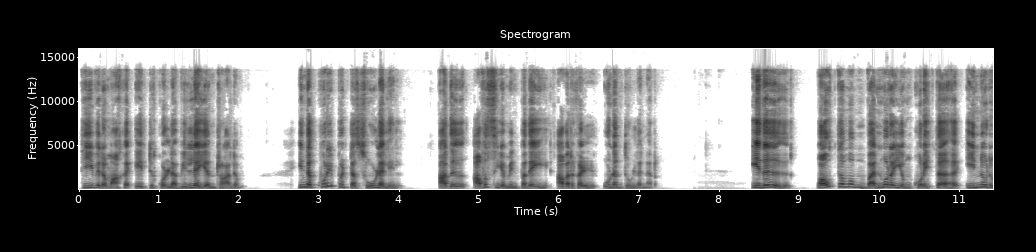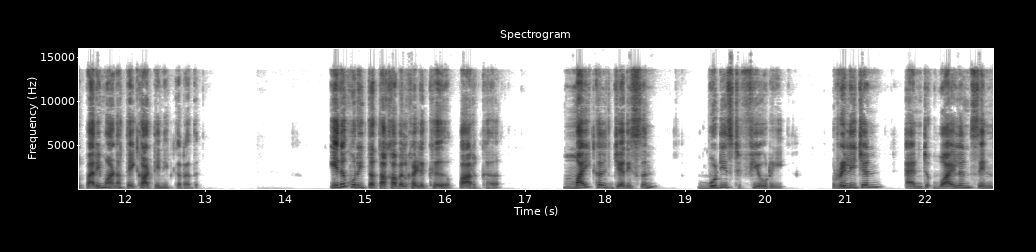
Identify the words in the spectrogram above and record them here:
தீவிரமாக ஏற்றுக்கொள்ளவில்லை என்றாலும் இந்த குறிப்பிட்ட சூழலில் அது அவசியம் என்பதை அவர்கள் உணர்ந்துள்ளனர். இது பௌத்தமும் வன்முறையும் குறித்த இன்னொரு பரிமாணத்தை காட்டி நிற்கிறது. இது குறித்த தகவல்களுக்கு பார்க்க Michael Jerryson Buddhist fury religion and violence in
